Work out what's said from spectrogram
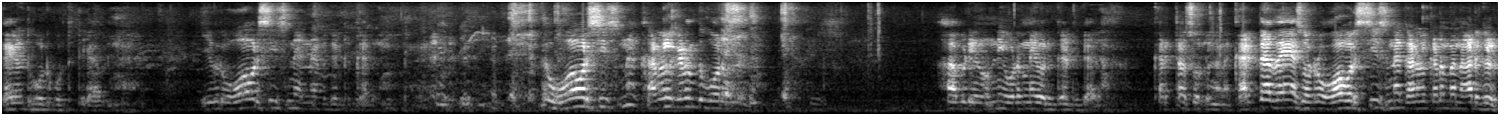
கையெழுத்து போட்டு கொடுத்துட்டியா அப்படின்னு. இவர் ஓவர்சீஸ்னா என்னன்னு கேட்டிருக்காரு. ஓவர்சீஸ்னா கடல் கடந்து போகிறது அப்படின்னு ஒன்றி உடனே இவர் கேட்டிருக்காரு. கரெக்டாக சொல்லுங்க நான் கரெக்டாக தான் ஏன் சொல்கிறேன் ஓவர்சீஸ்னால் கடல் கடந்த நாடுகள்.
